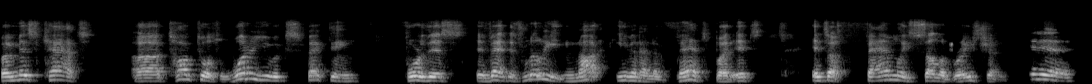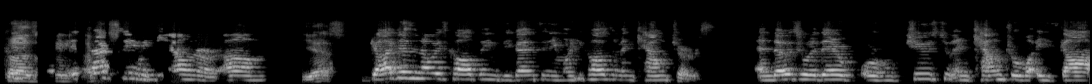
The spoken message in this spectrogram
But Miss Katz, uh, talk to us. What are you expecting for this event? It's really not even an event, but it's it's a family celebration. It is. It's, Because I mean, it's actually an encounter. Um, yes, God doesn't always call things events anymore. He calls them encounters. And those who are there or who choose to encounter what he's got,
